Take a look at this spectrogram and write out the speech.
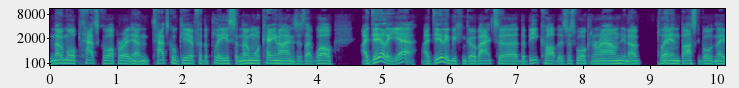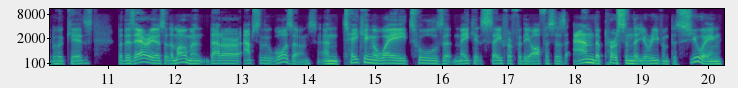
no more tactical operate, you know, tactical gear for the police and no more canines. It's like, well, ideally, yeah, ideally we can go back to the beat cop that's just walking around, you know, playing yeah. basketball with neighborhood kids. But there's areas at the moment that are absolute war zones, and taking away tools that make it safer for the officers and the person that you're even pursuing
